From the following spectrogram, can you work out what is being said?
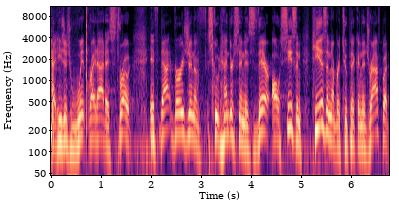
that he just went right at his throat. If that version of Scoot Henderson is there all season, he is a number two pick in the draft, but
